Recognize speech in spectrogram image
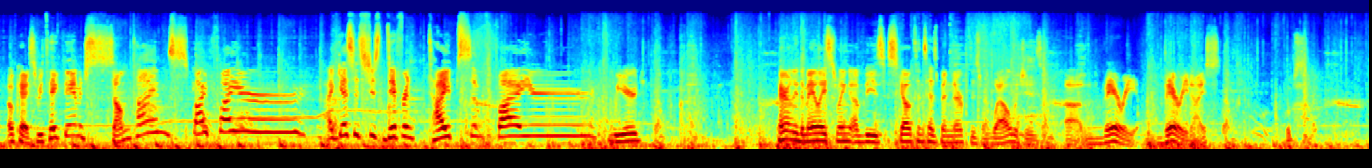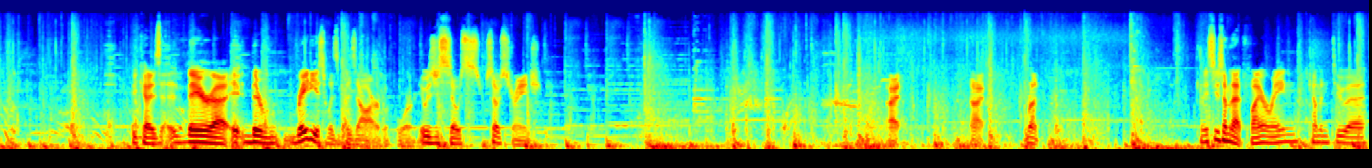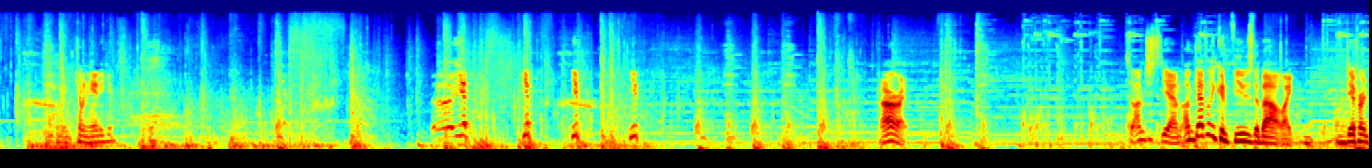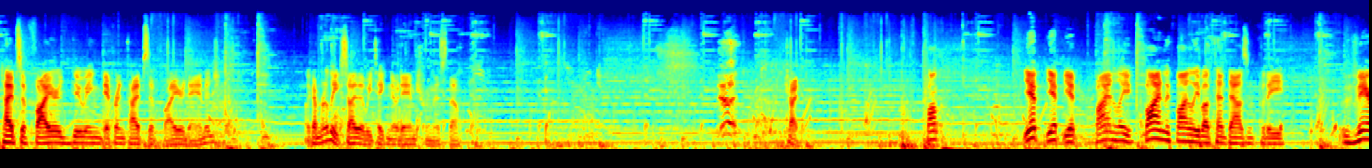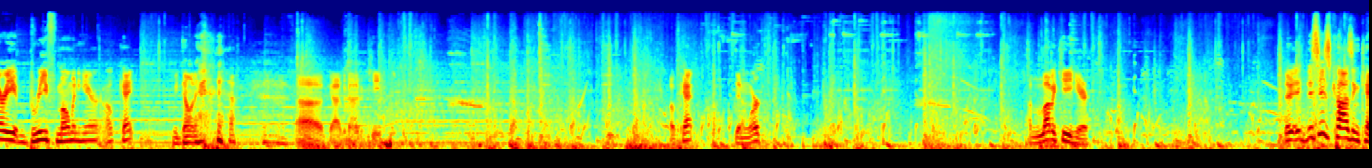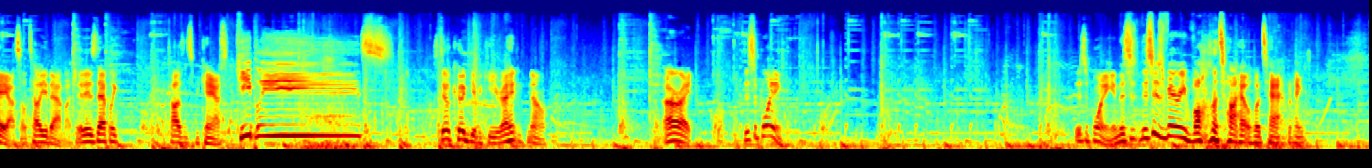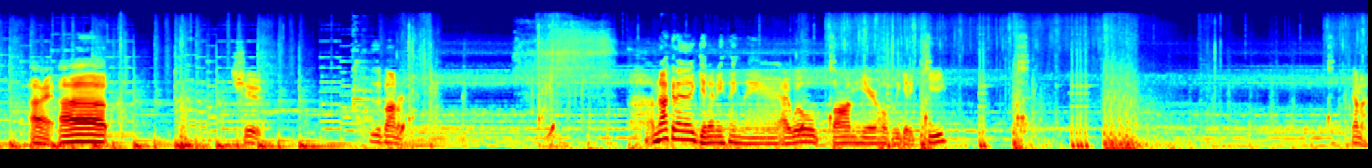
Okay, so we take damage sometimes by fire? I guess it's just different types of fire. Weird. Apparently the melee swing of these skeletons has been nerfed as well, which is uh, very, very nice. Oops. Because their uh, it, their radius was bizarre before. It was just so so strange. All right, all right, run. Can I see some of that fire rain coming to uh, coming, coming handy here? I'm just, yeah, I'm definitely confused about, like, different types of fire doing different types of fire damage. Like, I'm really excited that we take no damage from this, though. Try. Bonk. Yep, yep, yep. Finally, finally, finally above 10,000 for the very brief moment here. Okay. We don't have... Oh, God, we don't have a key. Okay. Didn't work. I'd love a key here. There, this is causing chaos, I'll tell you that much. It is definitely causing some chaos. Key, please! Still could give a key, right? No. Alright. Disappointing. disappointing. And this is this is very volatile what's happening. Alright, uh shoot. This is a bummer. I'm not gonna get anything there. I will bomb here, hopefully get a key. Come on.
